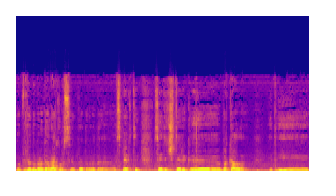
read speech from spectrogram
в определенном рода ракурсе, в определенном рода аспекте, все эти четыре э, бокала и,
